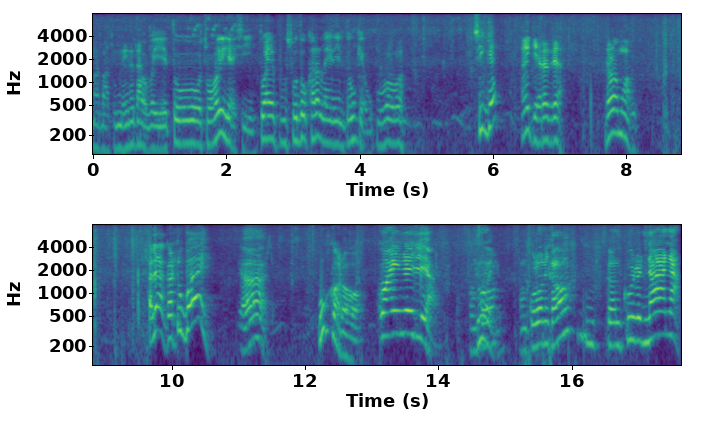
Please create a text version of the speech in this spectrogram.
મારા બાજુ નહીં રહેતા હવે ભાઈ એ તો ચોહી લે છે. તો એ પૂછો તો ખરા લઈ દે તો કેવું? ઓહો શીખ ગયા અહીં ઘેર જ રહ્યા. જડો હું આવું. અલ્યા ગટુભાઈ! હા. શું કરો? કોઈ નહીં લ્યા. કંકોળો? કંકોળો નહીં ખાઓ કંકુર ના ના.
